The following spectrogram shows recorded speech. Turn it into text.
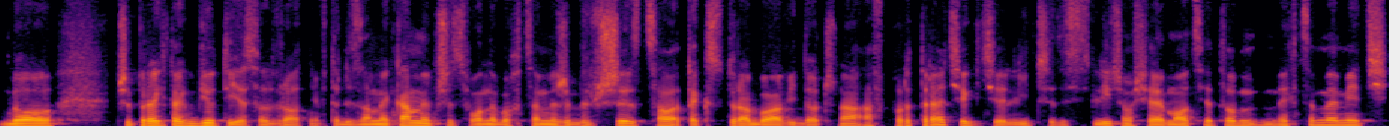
Bo przy projektach beauty jest odwrotnie. Wtedy zamykamy przysłonę, bo chcemy, żeby cała tekstura była widoczna, a w portrecie, gdzie liczy, liczą się emocje, to my chcemy mieć,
